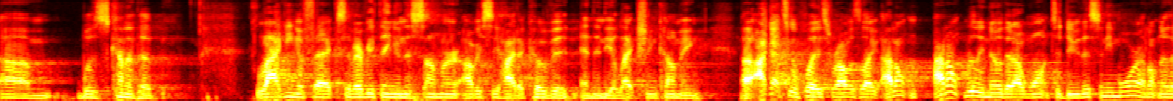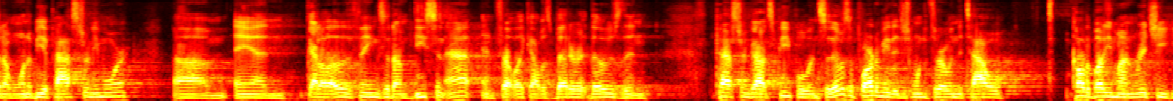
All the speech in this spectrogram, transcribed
um, was kind of the lagging effects of everything in the summer, obviously height of COVID, and then the election coming. Uh, I got to a place where I was like, I don't, I don't really know that I want to do this anymore. I don't know that I want to be a pastor anymore. Um, and got a lot of other things that I'm decent at and felt like I was better at those than pastoring God's people. And so there was a part of me that just wanted to throw in the towel. I called a buddy of mine, Richie,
